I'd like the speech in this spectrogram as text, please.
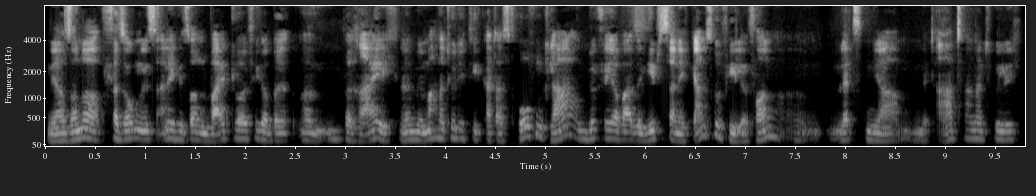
Ja, Sonderversorgung ist eigentlich so ein weitläufiger Be äh, Bereich. Ne? Wir machen natürlich die Katastrophen, klar. Und glücklicherweise gibt's da nicht ganz so viele von. Im letzten Jahr mit ATA natürlich.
